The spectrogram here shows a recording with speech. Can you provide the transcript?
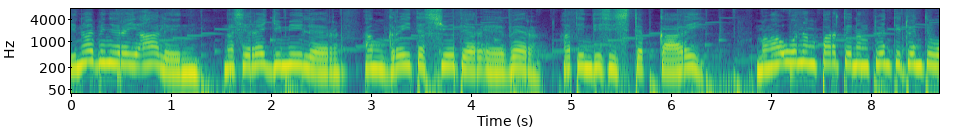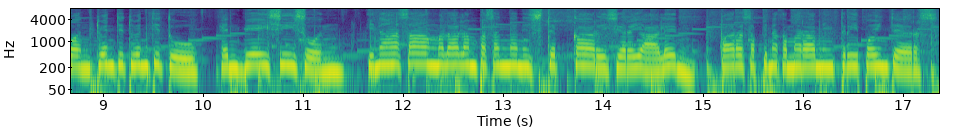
Sinabi ni Ray Allen na si Reggie Miller ang greatest shooter ever at hindi si Steph Curry. Mga unang parte ng 2021-2022 NBA season, inaasahang malalampasan na ni Steph Curry si Ray Allen para sa pinakamaraming 3-pointers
